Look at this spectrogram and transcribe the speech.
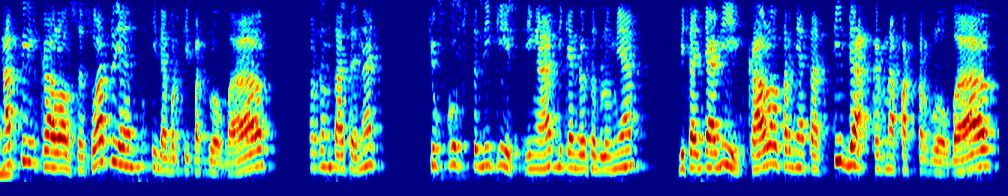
Tapi kalau sesuatu yang tidak bersifat global, persentasenya cukup sedikit. Ingat di candle sebelumnya bisa jadi kalau ternyata tidak karena faktor global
